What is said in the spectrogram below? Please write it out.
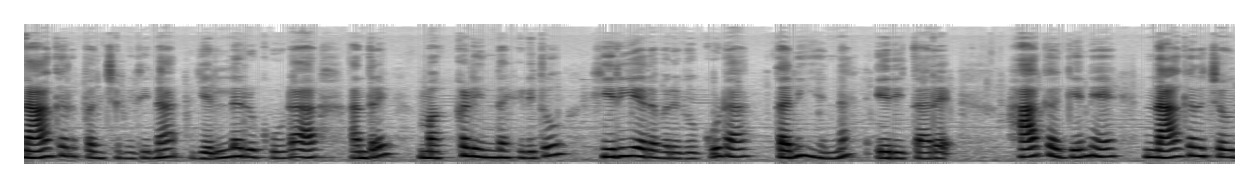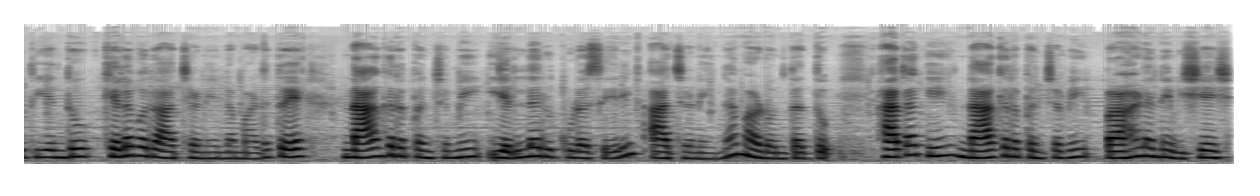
ನಾಗರ ಪಂಚಮಿ ದಿನ ಎಲ್ಲರೂ ಕೂಡ, ಅಂದರೆ ಮಕ್ಕಳಿಂದ ಹಿಡಿದು ಹಿರಿಯರವರೆಗೂ ಕೂಡ ತನಿಯನ್ನು ಎರಿತಾರೆ. ಹಾಗಾಗಿಯೇ ನಾಗರ ಚೌತಿಯಂದು ಕೆಲವರು ಆಚರಣೆಯನ್ನು ಮಾಡಿದ್ರೆ ನಾಗರ ಪಂಚಮಿ ಎಲ್ಲರೂ ಕೂಡ ಸೇರಿ ಆಚರಣೆಯನ್ನು ಮಾಡುವಂಥದ್ದು. ಹಾಗಾಗಿ ನಾಗರ ಪಂಚಮಿ ಬಹಳನೇ ವಿಶೇಷ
